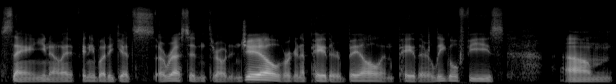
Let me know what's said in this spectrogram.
saying, you know, if anybody gets arrested and thrown in jail, we're going to pay their bail and pay their legal fees. Um,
